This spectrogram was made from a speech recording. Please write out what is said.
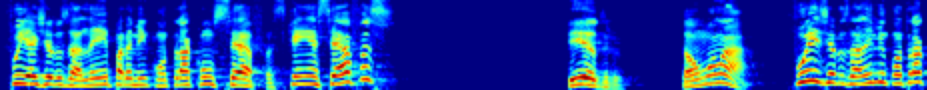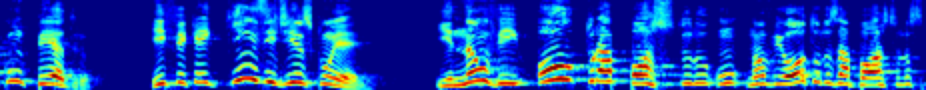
Fui a Jerusalém para me encontrar com Cefas. Quem é Cefas? Pedro. Então vamos lá. Fui a Jerusalém me encontrar com Pedro. E fiquei 15 dias com ele. E não vi outro apóstolo, um, não vi outro dos apóstolos,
